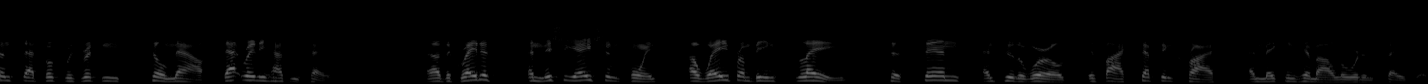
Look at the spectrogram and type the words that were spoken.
since that book was written till now, that really hasn't changed. Uh, the greatest initiation point away from being slaves to sin and to the world is by accepting Christ and making him our Lord and Savior.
